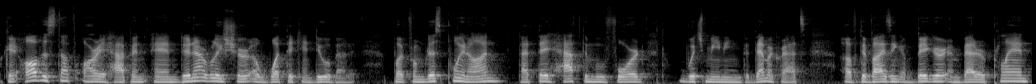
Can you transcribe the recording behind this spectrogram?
okay, all this stuff already happened and they're not really sure of what they can do about it. But from this point on, that they have to move forward, which meaning the Democrats, of devising a bigger and better plan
